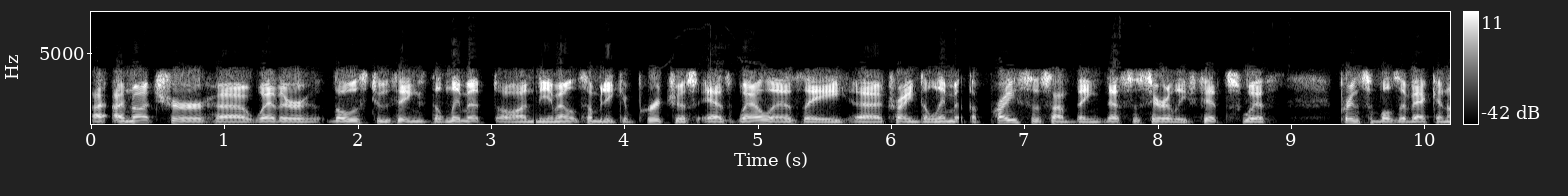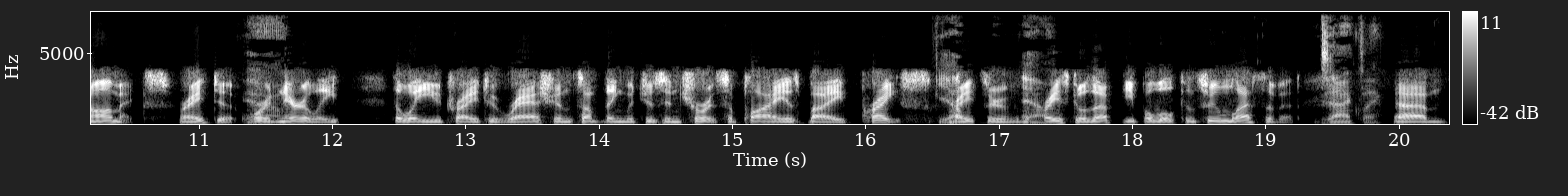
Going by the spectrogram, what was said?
I, am not sure uh, whether those two things, the limit on the amount somebody can purchase, as well as a uh, trying to limit the price of something, necessarily fits with principles of economics, right? Yeah. Ordinarily, the way you try to ration something which is in short supply is by price, yep. right? So if the price goes up, people will consume less of it. Exactly. Um,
